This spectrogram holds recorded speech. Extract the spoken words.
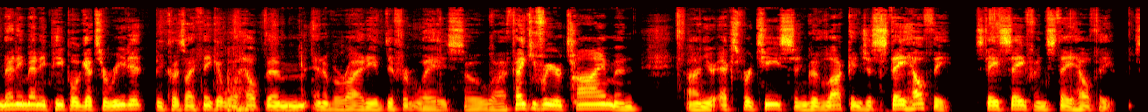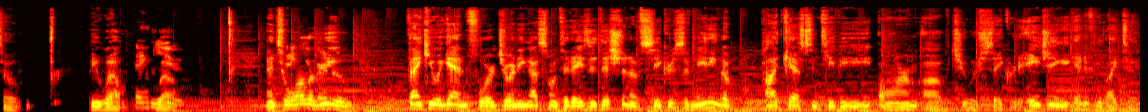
many, many people get to read it because I think it will help them in a variety of different ways. So uh, thank you for your time and on your expertise and good luck and just stay healthy, stay safe and stay healthy. So be well. Thank be well. you. And to thank all you of you, thank you again for joining us on today's edition of Seekers of Meaning, the podcast and TV arm of Jewish Sacred Aging. Again, if you'd like to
